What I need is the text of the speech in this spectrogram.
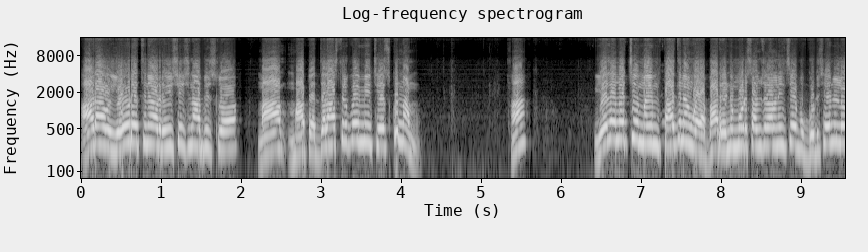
ఆడ ఎవరు ఎత్తినారు రిజిస్ట్రేషన్ ఆఫీస్లో? మా మా పెద్దల ఆస్తులపై మేము చేసుకున్నాము. ఏదైనా వచ్చి మేము పాతినాం కదా బా రెండు మూడు సంవత్సరాల నుంచి గుడిసేనులు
